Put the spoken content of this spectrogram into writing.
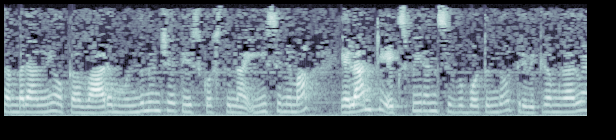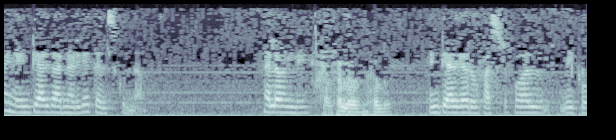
సంబరాల్ని ఒక వారం ముందు నుంచే తీసుకొస్తున్న ఈ సినిమా ఎలాంటి ఎక్స్పీరియన్స్ ఇవ్వబోతుందో త్రివిక్రమ్ గారు అండ్ ఎన్టీఆర్ గారిని అడిగే తెలుసుకుందాం. హలో అండి. NTR garu first of all మీకు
